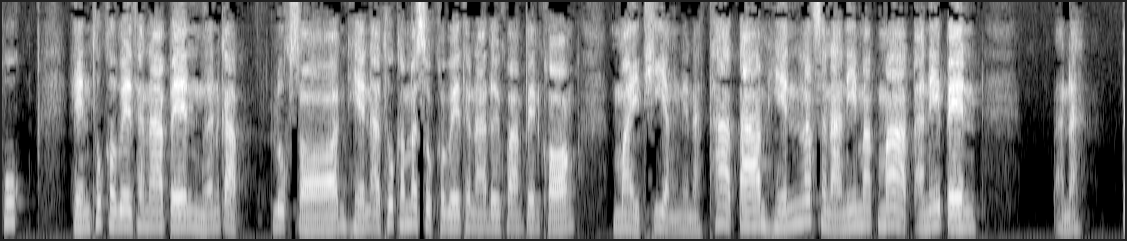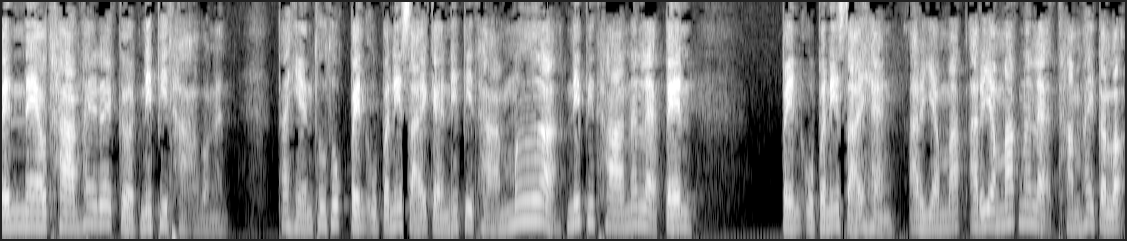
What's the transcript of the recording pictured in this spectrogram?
ทุกข์ เห็นทุกขเวทนาเป็นเหมือนกับลูกศร เห็นอทุกขมสุขเวทนาโดยความเป็นของไม่เที่ยงเนี่ยนะถ้าตามเห็นลักษณะนี้มาก ๆ อันนี้เป็นอันนะเป็นแนวทางให้ได้เกิดนิพพิทาว่างั้น ถ้าเห็นทุกๆ เป็นอุปนิสัยแก่นิพพิทาเมื่อนิพพิทานั่นแหละเป็นเป็นอุปนิสัยแห่งอริยมรรคอริยมรรคนั่นแหละทำให้ตลอด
